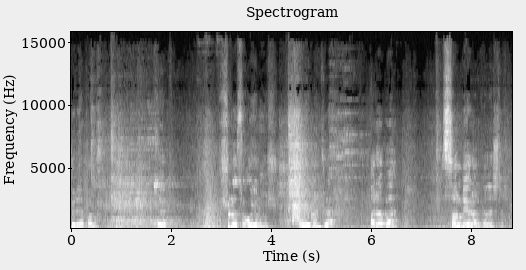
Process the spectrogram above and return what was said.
şöyle yapalım. Evet. Şurası oyulmuş. Oyulunca araba sallıyor arkadaşlar.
